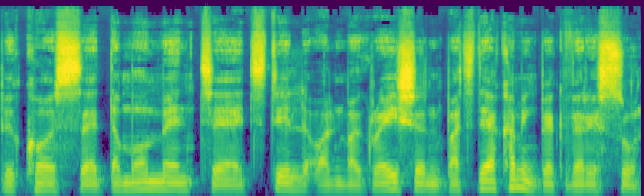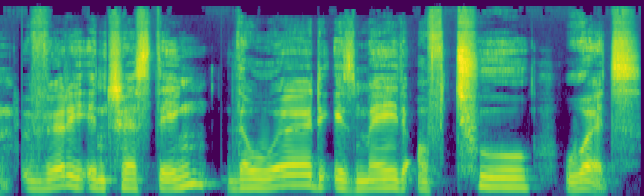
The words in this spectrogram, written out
because at the moment uh, it's still on migration, but they're coming back very soon. Very interesting. The word is made of two words,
